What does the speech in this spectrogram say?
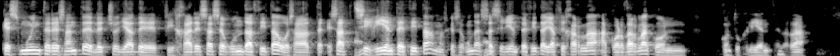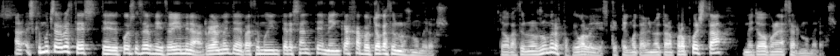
Que es muy interesante el hecho ya de fijar esa segunda cita o esa, esa ah. siguiente cita, más que segunda, esa ah. siguiente cita, ya fijarla, acordarla con, con tu cliente, ¿verdad? Es que muchas veces te puede suceder que dices, oye, mira, realmente me parece muy interesante, me encaja, pero tengo que hacer unos números. Tengo que hacer unos números porque igual es que tengo también otra propuesta y me tengo que poner a hacer números.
